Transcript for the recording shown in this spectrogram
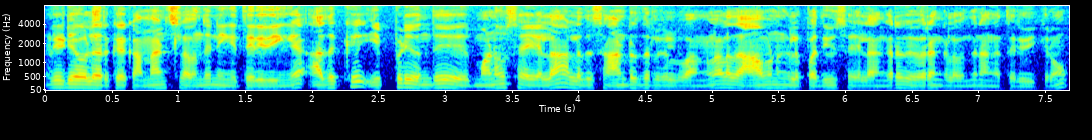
வீடியோவில் இருக்க கமெண்ட்ஸில் வந்து நீங்கள் தெரிவிங்க. அதுக்கு எப்படி வந்து மனு செய்யலாம் அல்லது சான்றிதழ்கள் வாங்கலாம் அல்லது ஆவணங்களை பதிவு செய்யலாங்கிற விவரங்களை வந்து நாங்கள் தெரிவிக்கிறோம்.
